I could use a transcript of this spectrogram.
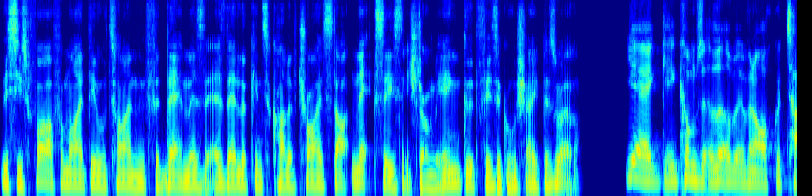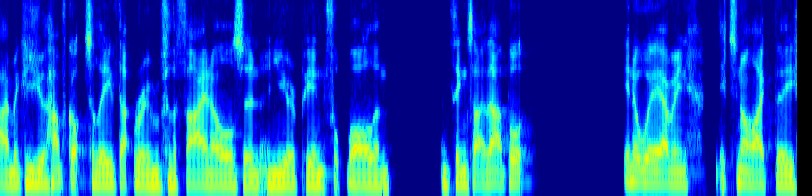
this is far from ideal timing for them as as they're looking to kind of try and start next season strongly in good physical shape as well. Yeah, it comes at a little bit of an awkward time because you have got to leave that room for the finals and, and European football and and things like that. But in a way, I mean, it's not like the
